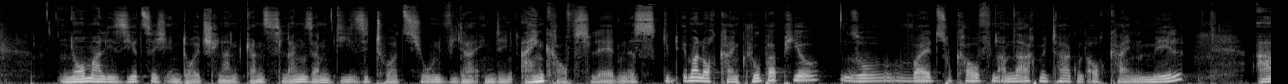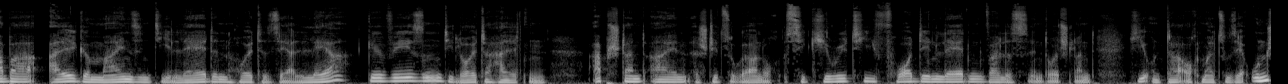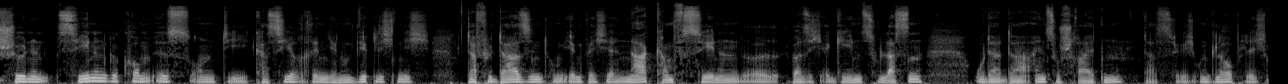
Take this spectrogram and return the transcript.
normalisiert sich in Deutschland ganz langsam die Situation wieder in den Einkaufsläden. Es gibt immer noch kein Klopapier so weit zu kaufen am Nachmittag und auch kein Mehl. Aber allgemein sind die Läden heute sehr leer gewesen. Die Leute halten Abstand ein. Es steht sogar noch Security vor den Läden, weil es in Deutschland hier und da auch mal zu sehr unschönen Szenen gekommen ist und die Kassiererinnen ja nun wirklich nicht dafür da sind, um irgendwelche Nahkampfszenen äh, über sich ergehen zu lassen oder da einzuschreiten. Das ist wirklich unglaublich.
